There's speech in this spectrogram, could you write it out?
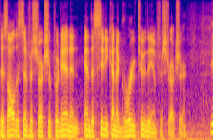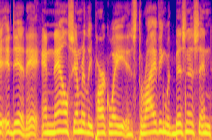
this all this infrastructure put in, and and the city kind of grew to the infrastructure. It, it did, A- and now Sam Ridley Parkway is thriving with business, and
